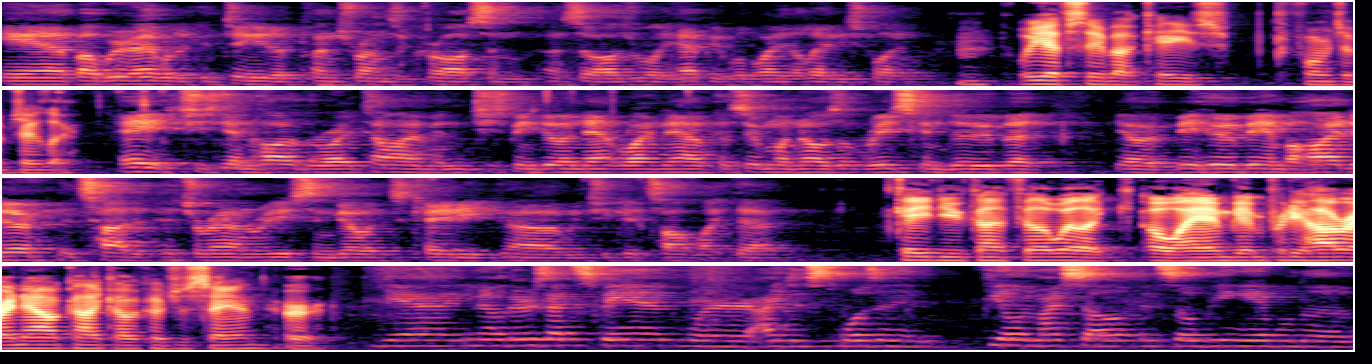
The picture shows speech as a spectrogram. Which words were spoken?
Yeah, but we were able to continue to punch runs across, and, and so I was really happy with the way the ladies played. Mm. What do you have to say about Katie's performance in particular? Hey, she's getting hot at the right time, and she's been doing that right now because everyone knows what Reese can do. But you know, be her being behind her, it's hard to pitch around Reese and go it's Katie uh, when she gets hot like that. Katie, do you kind of feel that way, like, oh, I am getting pretty hot right now, kind of like how Coach was saying, or? Yeah, you know, there's that span where I just wasn't feeling myself, and so being able to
